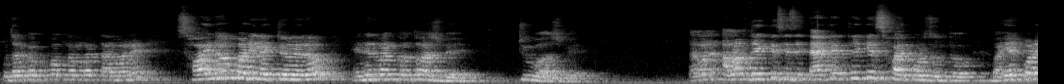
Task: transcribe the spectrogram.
প্রধান কক্ষপথ নাম্বার তার মানে ছয় নম্বর ইলেকট্রনেরও এন এর মান কত আসবে? টু আসবে। তার মানে আমরা দেখতেছি যে একের থেকে ছয় পর্যন্ত বা এরপরে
